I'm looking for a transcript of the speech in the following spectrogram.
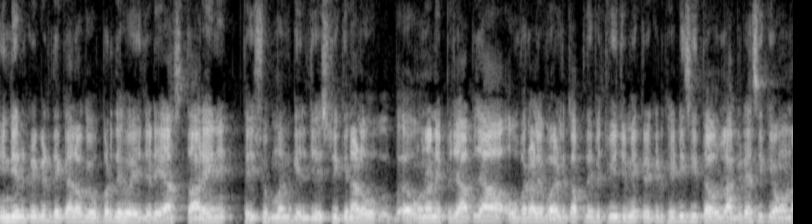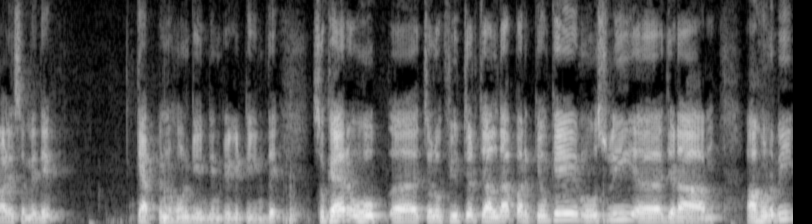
ਇੰਡੀਅਨ ਕ੍ਰਿਕਟ ਦੇ ਕਹ ਲਓਗੇ ਉੱਭਰਦੇ ਹੋਏ ਜਿਹੜੇ ਆ ਸਤਾਰੇ ਨੇ ਤੇ ਸ਼ੁਭਮਨ ਗਿੱਲ ਜਿਸ ਤਰੀਕੇ ਨਾਲ ਉਹ ਉਹਨਾਂ ਨੇ 50-50 ਓਵਰ ਵਾਲੇ ਵਰਲਡ ਕੱਪ ਦੇ ਵਿੱਚ ਵੀ ਜਿਵੇਂ ਕ੍ਰਿਕਟ ਖੇਡੀ ਸੀ ਤਾਂ ਉਹ ਲੱਗ ਰਿਹਾ ਸੀ ਕਿ ਆਉਣ ਵਾਲੇ ਸਮੇਂ ਦੇ ਕੈਪਟਨ ਹੋਣਗੇ ਇੰਡੀਅਨ ਕ੍ਰਿਕਟ ਟੀਮ ਦੇ। ਸੋ ਖੈਰ, ਉਹ ਚਲੋ ਫਿਊਚਰ ਚੱਲਦਾ, ਪਰ ਕਿਉਂਕਿ ਮੋਸਟਲੀ ਜਿਹੜਾ, ਆ ਹੁਣ ਵੀ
